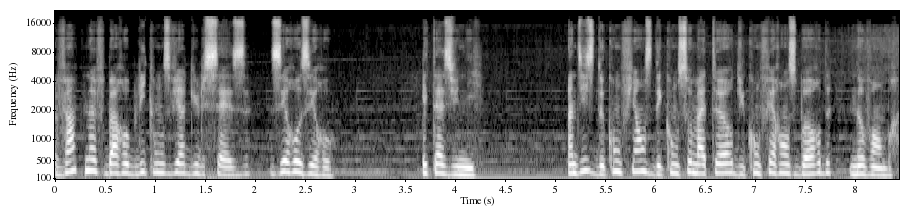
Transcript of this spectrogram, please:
29 barre oblique 11,16, 00. États-Unis. Indice de confiance des consommateurs du Conference Board, novembre.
